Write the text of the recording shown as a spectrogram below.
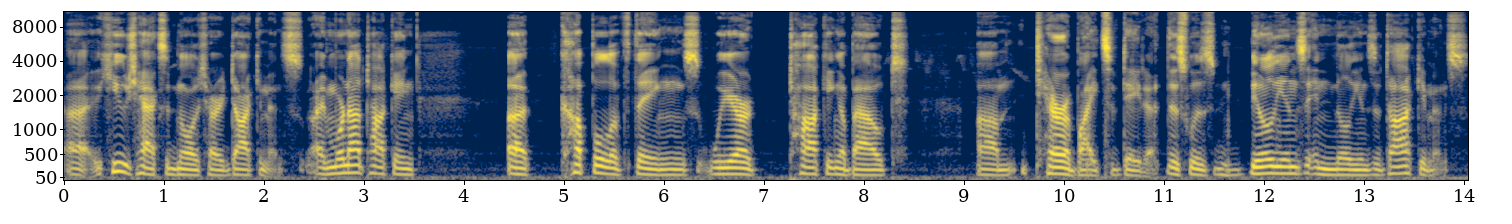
uh, huge hacks of military documents. And we're not talking a couple of things. We are talking about um, terabytes of data. This was billions and millions of documents.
